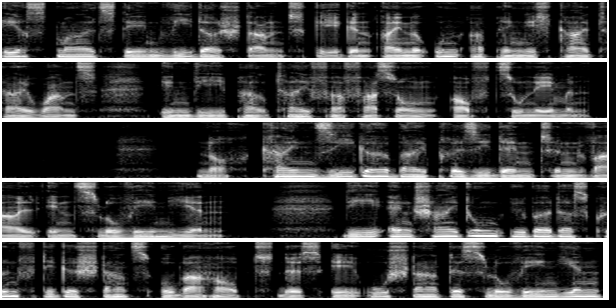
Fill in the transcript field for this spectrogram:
erstmals den Widerstand gegen eine Unabhängigkeit Taiwans in die Parteiverfassung aufzunehmen. Noch kein Sieger bei Präsidentenwahl in Slowenien. Die Entscheidung über das künftige Staatsoberhaupt des EU-Staates Slowenien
